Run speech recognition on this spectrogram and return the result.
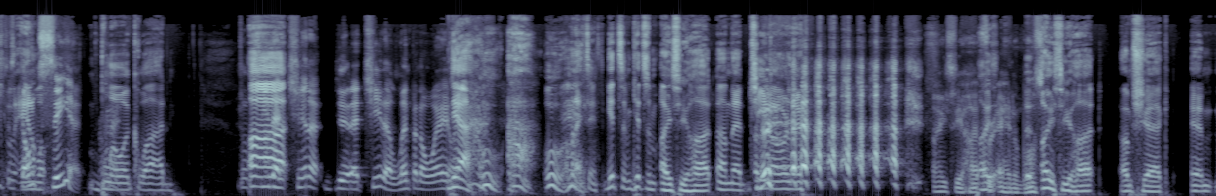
Just don't see it. blow a quad? Don't Uh, see that cheetah, yeah, that cheetah limping away. like, Yeah. Ooh ah. Ooh. I'm gonna get some get some icy hot on that cheetah over there. Icy hot Ice- for animals. Icy hot. I'm Shaq. And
